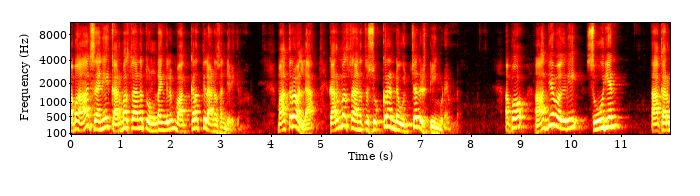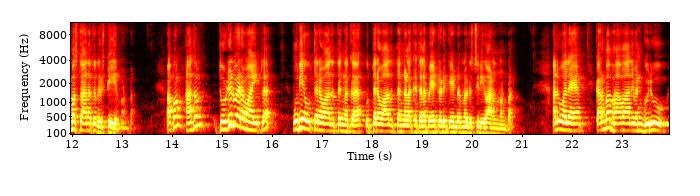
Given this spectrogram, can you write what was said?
അപ്പോൾ ആ ശനി കർമ്മസ്ഥാനത്തുണ്ടെങ്കിലും വക്രത്തിലാണ് സഞ്ചരിക്കുന്നത്. മാത്രമല്ല കർമ്മസ്ഥാനത്ത് ശുക്രന്റെ ഉച്ചദൃഷ്ടിയും കൂടെ ഉണ്ട്. അപ്പോൾ ആദ്യ പകുതി സൂര്യൻ ആ കർമ്മസ്ഥാനത്ത് ദൃഷ്ടി ചെയ്യുന്നുണ്ട്. അപ്പം അതും തൊഴിൽപരമായിട്ട് പുതിയ ഉത്തരവാദിത്തങ്ങൾക്ക് ഉത്തരവാദിത്തങ്ങളൊക്കെ ചിലപ്പോൾ ഏറ്റെടുക്കേണ്ടുന്ന ഒരു സ്ഥിതി കാണുന്നുണ്ട്. അതുപോലെ കർമ്മഭാവാധിപൻ ഗുരു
